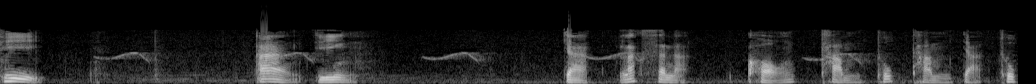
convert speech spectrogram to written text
ที่อ้างอิง จากลักษณะของธรรมทุกธรรมจากทุก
